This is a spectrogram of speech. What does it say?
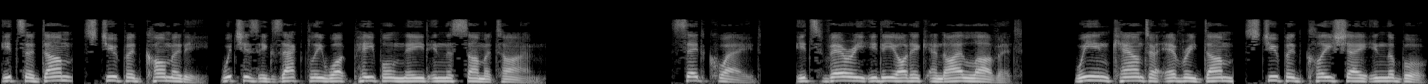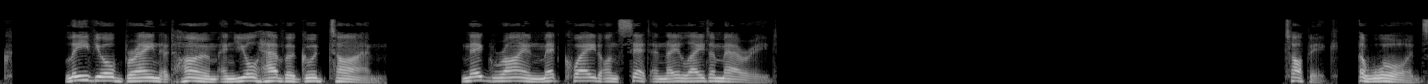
It's a dumb, stupid comedy, which is exactly what people need in the summertime." Said Quaid. It's very idiotic and I love it. We encounter every dumb, stupid cliché in the book. Leave your brain at home and you'll have a good time. Meg Ryan met Quaid on set and they later married. Topic: Awards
